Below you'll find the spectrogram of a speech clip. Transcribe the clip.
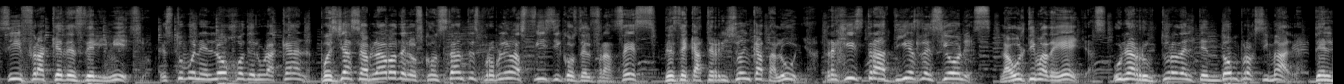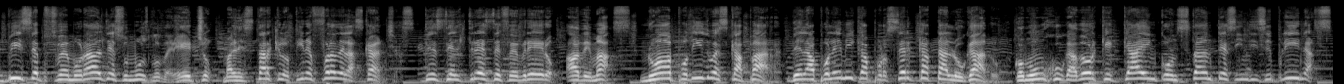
cifra que desde el inicio estuvo en el ojo del huracán, pues ya se hablaba de los constantes problemas físicos del francés desde que aterrizó en Cataluña. Registra 10 lesiones, la última de ellas, una ruptura del tendón proximal del bíceps femoral de su muslo derecho, malestar que lo tiene fuera de las canchas desde el 3 de febrero. Además, no ha podido escapar de la polémica por ser catalogado como un jugador que cae en constantes indisciplinas,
